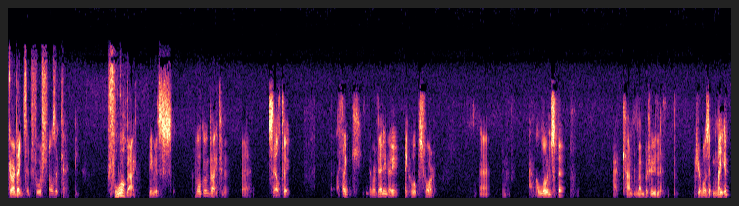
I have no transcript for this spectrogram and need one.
Gardyne had four shells at County. Four. Back, he was well, going back to uh, Celtic, I think there were very, very high hopes for. Uh, a loan spell. I can't remember who the manager was. It might have been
